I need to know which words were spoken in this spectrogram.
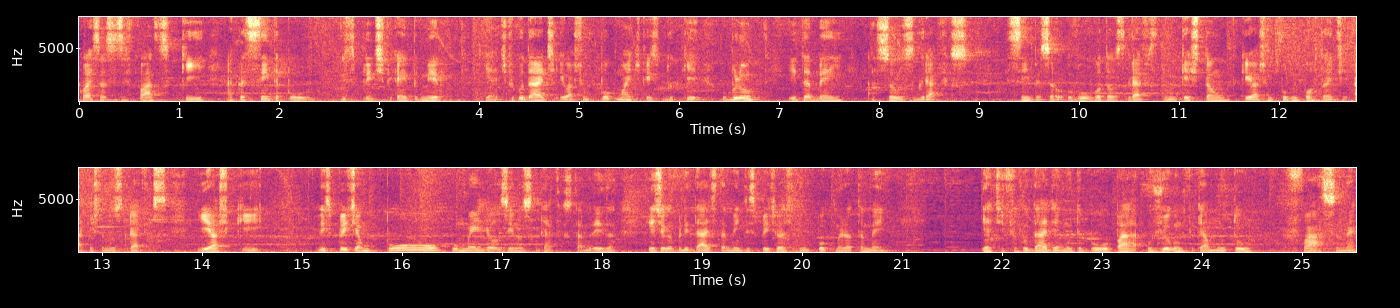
Quais são esses fatos que acrescenta para o Split ficar em primeiro? E a dificuldade eu acho um pouco mais difícil do que o Blue e também os seus gráficos. Sim, pessoal, eu vou botar os gráficos em questão, que eu acho um pouco importante a questão dos gráficos. E eu acho que o Split é um pouco melhorzinho nos gráficos, tá beleza? E a jogabilidade também do Split eu acho um pouco melhor também. E a dificuldade é muito boa para o jogo não ficar muito fácil, né?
